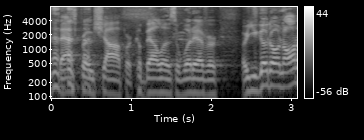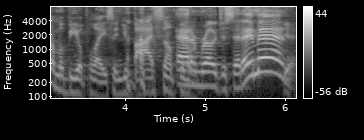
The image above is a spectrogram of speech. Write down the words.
Bass pro shop or cabela's or whatever. Or you go to an automobile place and you buy something Adam on- just said, Amen.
